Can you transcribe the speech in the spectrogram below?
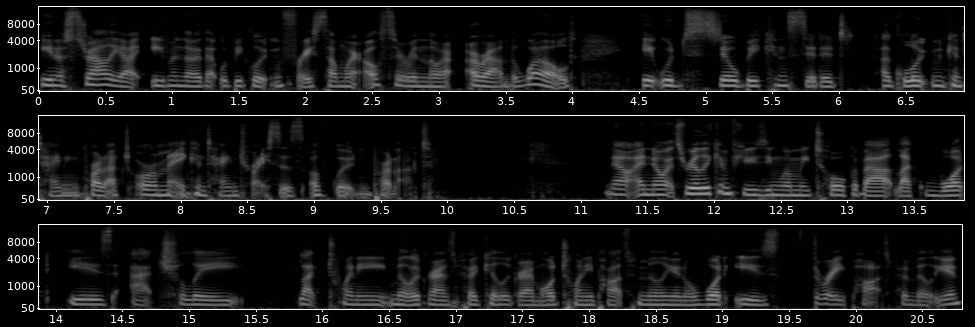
in Australia, even though that would be gluten free somewhere else or in the, around the world, it would still be considered a gluten containing product or may contain traces of gluten product. Now, I know it's really confusing when we talk about like what is actually like 20 milligrams per kilogram or 20 parts per million or what is three parts per million.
